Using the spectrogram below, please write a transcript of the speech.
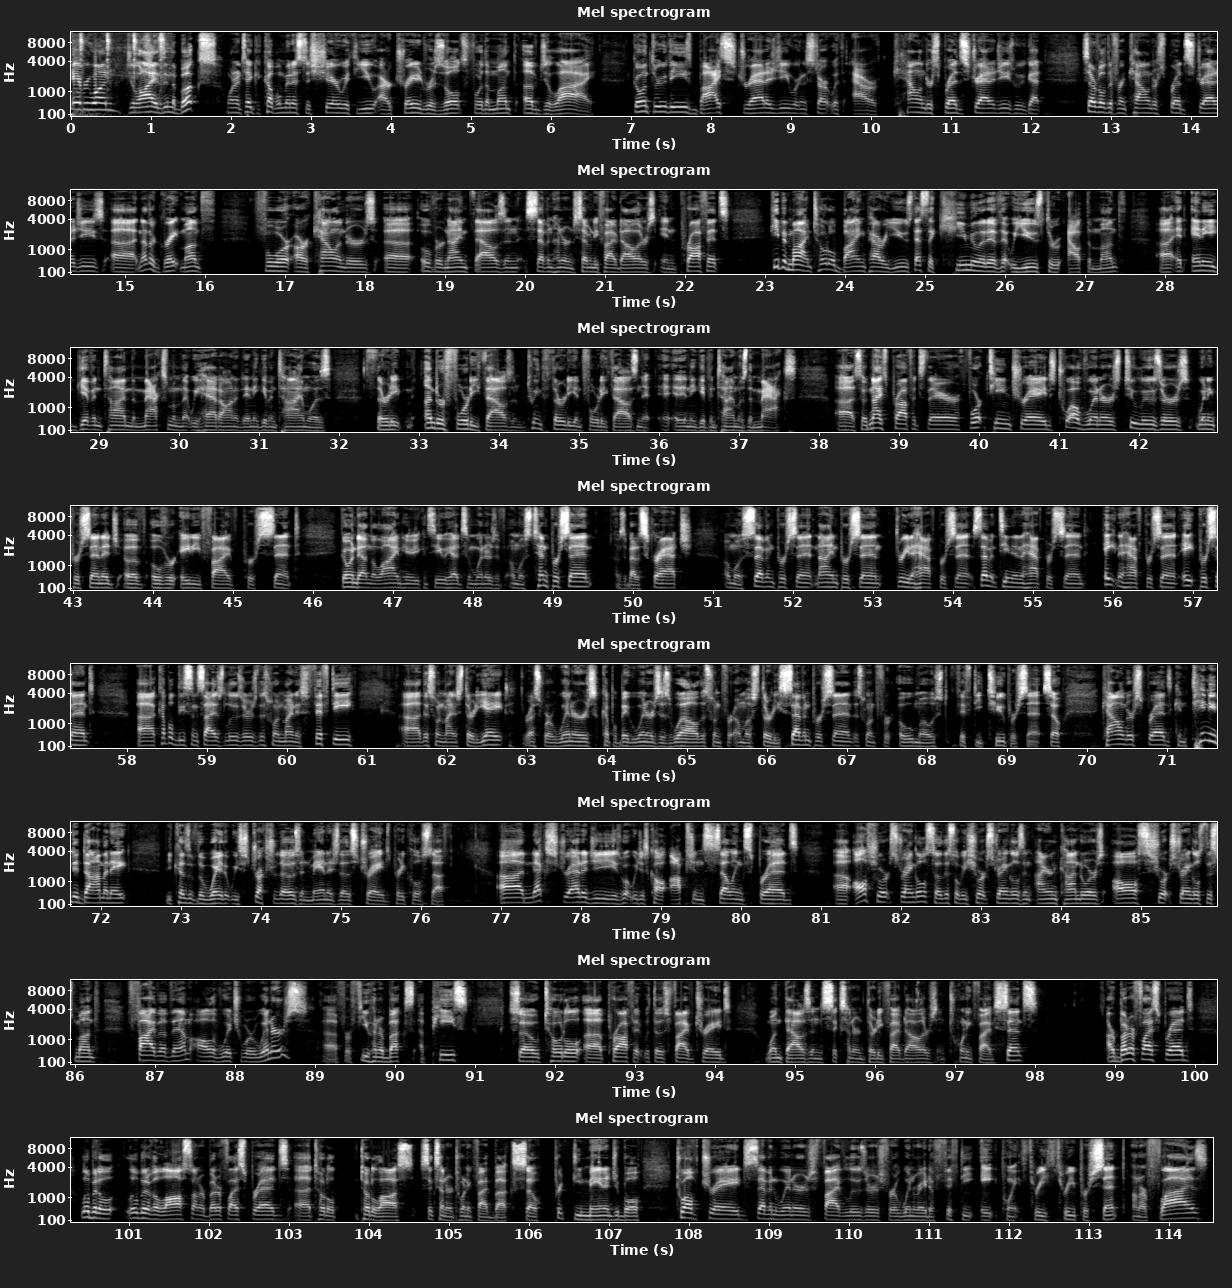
Hey everyone, July is in the books. Want to take a couple minutes to share with you our traded results for the month of July. Going through these by strategy, we're going to start with our calendar spread strategies. We've got several different calendar spread strategies. Uh, another great month for our calendars, uh, over $9,775 in profits. Keep in mind, total buying power used, that's the cumulative that we use throughout the month. Uh, at any given time, the maximum that we had on at any given time was 30 under 40,000, between 30 and 40,000 at, at any given time was the max. Uh, so nice profits there. 14 trades, 12 winners, two losers, winning percentage of over 85%. Going down the line here, you can see we had some winners of almost 10%. That was about a scratch almost 7%, 9%, 3.5%, 17.5%, 8.5%, 8%. Uh, a couple decent sized losers. This one minus 50. Uh, this one minus 38. The rest were winners. A couple big winners as well. This one for almost 37%. This one for almost 52%. So calendar spreads continue to dominate because of the way that we structure those and manage those trades. Pretty cool stuff. Uh, next strategy is what we just call option selling spreads. Uh, all short strangles, so this will be short strangles and iron condors, all short strangles this month. Five of them, all of which were winners uh, for a few hundred bucks a piece. So total uh, profit with those five trades, $1,635.25. Our butterfly spreads, a little bit of, little bit of a loss on our butterfly spreads. Uh, total total loss 625 bucks. So pretty manageable. 12 trades, seven winners, five losers for a win rate of 58.33% on our flies.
